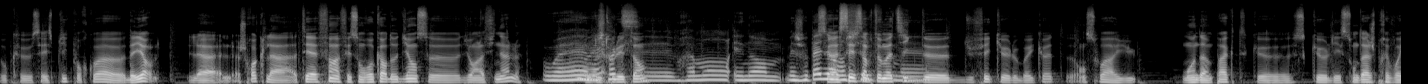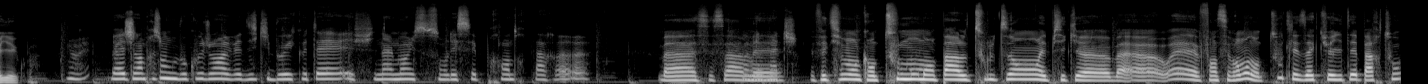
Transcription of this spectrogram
Donc euh, ça explique pourquoi. euh, D'ailleurs, la- la- je crois que la TF1 a fait son record d'audience euh, durant la finale. Ouais, mais tous je crois les que temps. c'est vraiment énorme. Mais je veux pas C'est dire un assez chiffre, symptomatique mais- de- du fait que le boycott en soi a eu moins d'impact que ce que les sondages prévoyaient. Quoi. Bah, J'ai l'impression que beaucoup de gens avaient dit qu'ils boycottaient et finalement ils se sont laissés prendre par, euh, Bah, c'est ça, par le mais match. effectivement, quand tout le monde en parle tout le temps et puis que, bah, ouais, enfin, c'est vraiment dans toutes les actualités partout.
